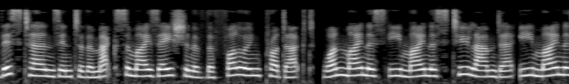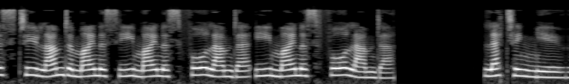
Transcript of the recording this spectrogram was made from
this turns into the maximization of the following product: 1 minus e minus 2 lambda e minus 2 lambda minus e minus 4 lambda e minus 4 lambda. Letting mu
